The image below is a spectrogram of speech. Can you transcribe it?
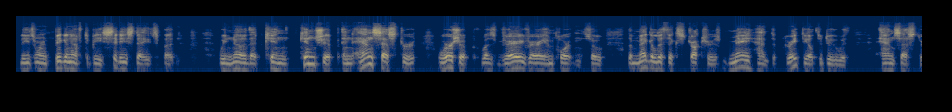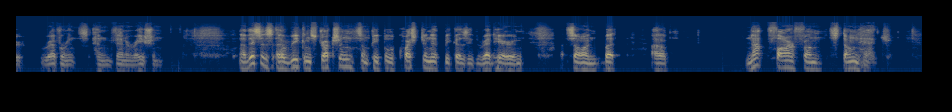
These weren't big enough to be city-states, but we know that kin, kinship and ancestor worship was very, very important. So the megalithic structures may had a great deal to do with ancestor reverence and veneration. Now, this is a reconstruction. Some people question it because he's red hair and so on, but uh, not far from Stonehenge.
